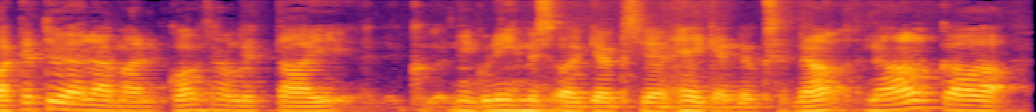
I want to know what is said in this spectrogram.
vaikka työelämän kontrollit tai niin kuin ihmisoikeuksien heikennykset, ne, ne alkaa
